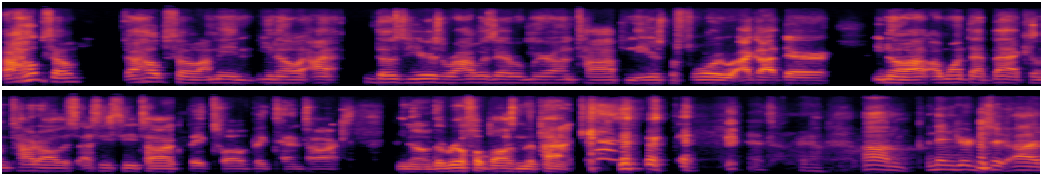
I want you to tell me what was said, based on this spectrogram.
I hope so. I hope so. I mean, you know, I those years where I was there when we were on top and the years before I got there, you know, I, I want that back because I'm tired of all this SEC talk, Big 12, Big 10 talk. You know, the real football's in the Pac. That's unreal. Um, and then your uh,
